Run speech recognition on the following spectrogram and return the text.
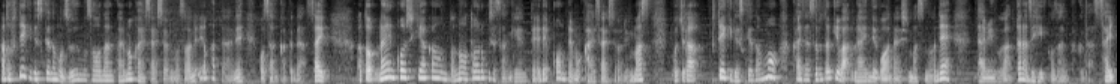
あと、不定期ですけども、Zoom 相談会も開催しておりますので、よかったらね、ご参加ください。あと、LINE 公式アカウントの登録者さん限定でコンペも開催しております。こちら、不定期ですけども、開催するときは LINE でご案内しますので、タイミングがあったらぜひご参加ください。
